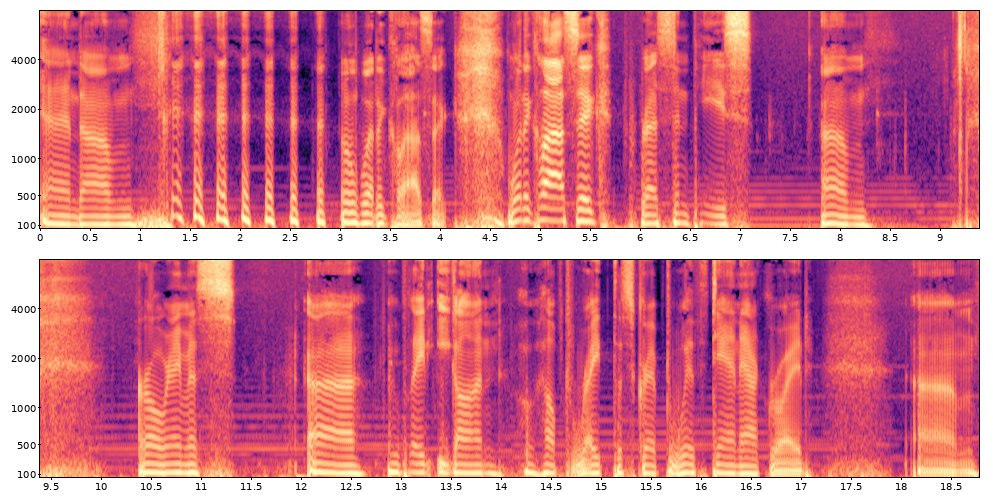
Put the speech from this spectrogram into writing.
And um what a classic. What a classic. Rest in peace. Um Harold Ramis uh who played Egon, who helped write the script with Dan Aykroyd. Um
